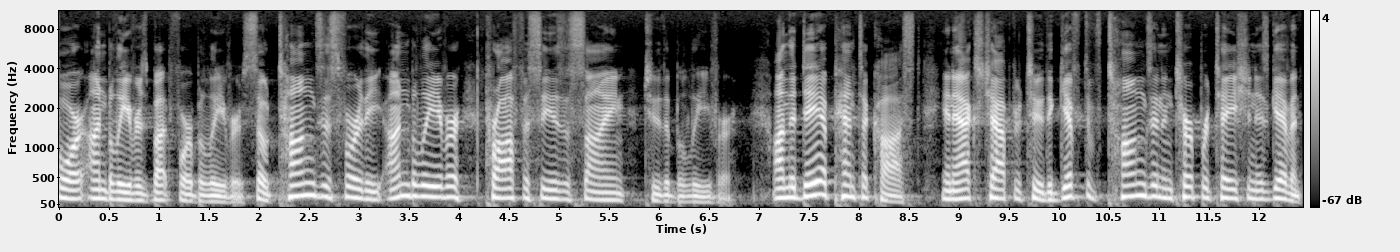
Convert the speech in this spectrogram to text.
for unbelievers, but for believers. So tongues is for the unbeliever, prophecy is a sign to the believer. On the day of Pentecost, in Acts chapter 2. The gift of tongues and interpretation is given.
